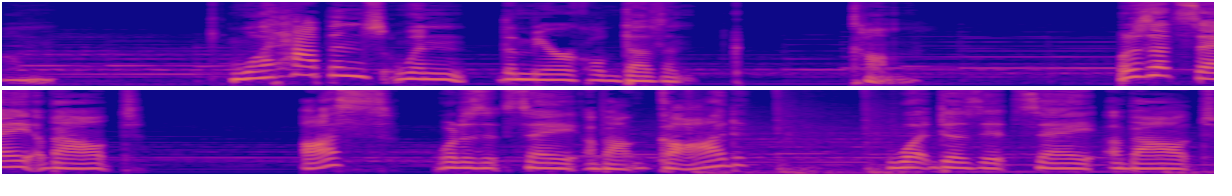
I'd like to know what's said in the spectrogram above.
Um, what happens when the miracle doesn't come? What does that say about us? What does it say about God? What does it say about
